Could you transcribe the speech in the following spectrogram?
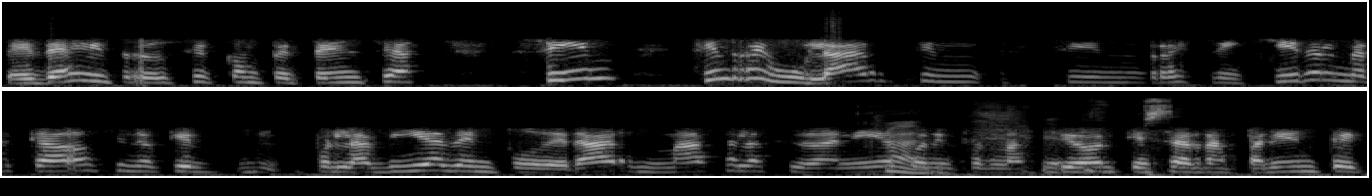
la idea es introducir competencia sin, sin regular, sin, sin restringir el mercado, sino que por la vía de empoderar más a la ciudadanía con información que sea transparente,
